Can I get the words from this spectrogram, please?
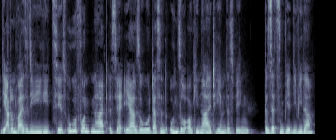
die Art und Weise, die die CSU gefunden hat, ist ja eher so, das sind unsere Originalthemen, deswegen besetzen wir die wieder.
